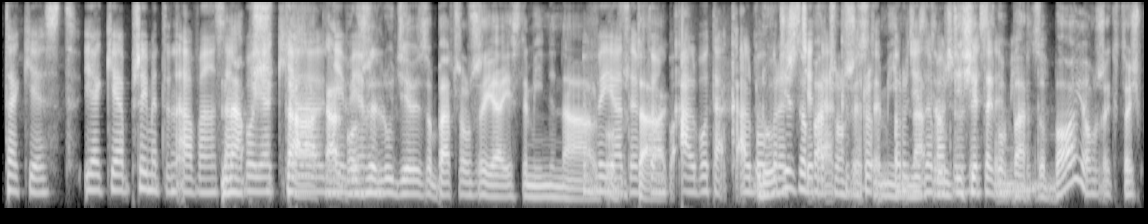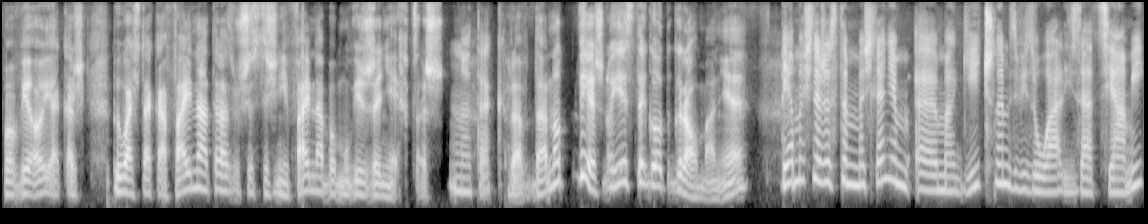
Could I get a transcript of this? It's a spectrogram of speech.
Tak jest. Jak ja przejmę ten awans, Na albo jak tak, ja, nie albo wiem, że ludzie zobaczą, że ja jestem inna. Albo, wyjadę tak. w dom, albo tak, albo Ludzie wreszcie zobaczą, tak, że jestem inna. Ludzie zobaczą, ludzie się tego jestem bardzo inna. boją, że ktoś powie, o jakaś byłaś taka fajna, a teraz już jesteś niefajna, bo mówisz, że nie chcesz. No tak. Prawda? No wiesz, no jest tego groma, nie? Ja myślę, że z tym myśleniem e, magicznym, z wizualizacjami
